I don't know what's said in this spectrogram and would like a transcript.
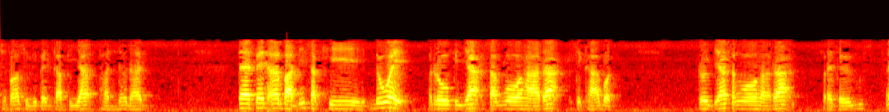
เฉพาะสิ่งที่เป็นกัปปิยะพันเท่านั้น แต่เป็นอาบัตินิสักคีด้วย รูปิยะสังโวหาระสิกขาบท รูปิยะสังโวหาระหมายถึงแล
